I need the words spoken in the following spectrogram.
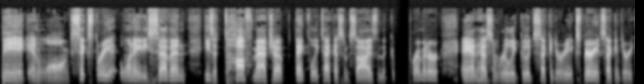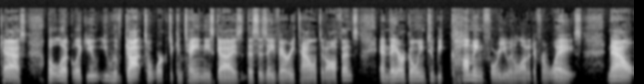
big and long 6'3, 187. He's a tough matchup. Thankfully, Tech has some size in the perimeter and has some really good secondary experience, secondary cast. But look, like you, you have got to work to contain these guys. This is a very talented offense, and they are going to be coming for you in a lot of different ways. Now,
